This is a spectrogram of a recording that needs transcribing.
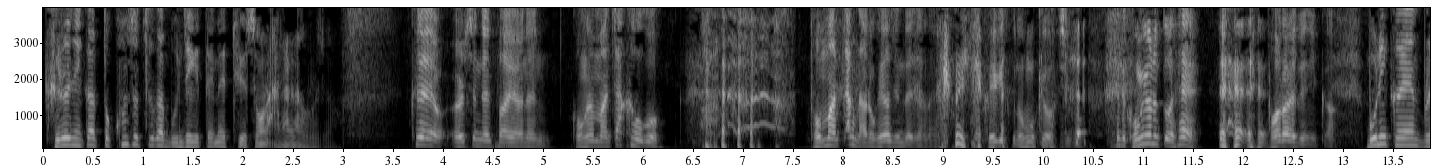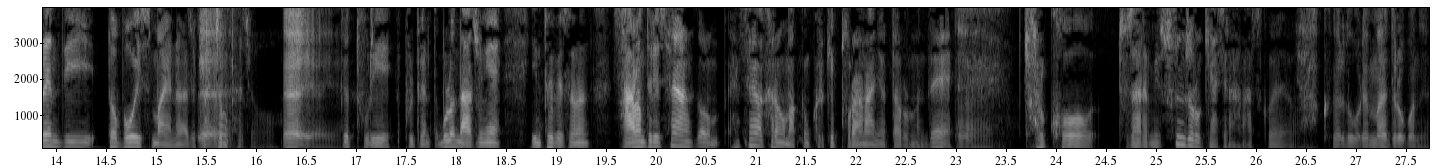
그러니까 또 콘서트가 문제이기 때문에 뒤에서 안 하려고 그러죠. 그래, 얼슨앤 파이어는 공연만 쫙 하고 돈만 쫙 나누고 헤어진다잖아요. 그러니까. 그 얘기 도 너무 웃겨가지고. 근데 공연은 또 해. 벌어야 되니까. 모니카 and 브랜디 The Boy Is Mine은 아주 예. 결정타죠. 예, 예, 예. 그 둘이 불편했다. 물론 나중에 인터뷰에서는 사람들이 생각하는 것만큼 그렇게 불화 아니었다 그러는데 예. 결코 두 사람이 순조롭게 하지는 않았을 거예요. 야, 그 노래도 오랜만에 들어보네요.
